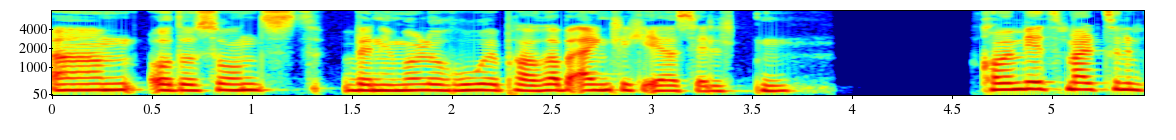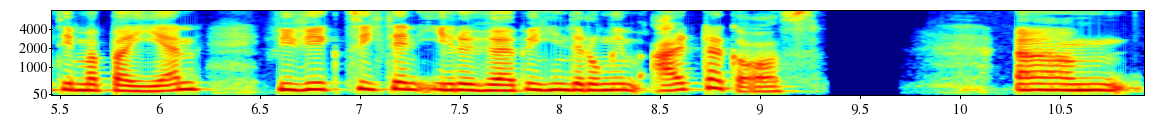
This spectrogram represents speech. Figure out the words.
Ähm, oder sonst, wenn ich mal Ruhe brauche, aber eigentlich eher selten. Kommen wir jetzt mal zu dem Thema Barrieren. Wie wirkt sich denn Ihre Hörbehinderung im Alltag aus? Ähm,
